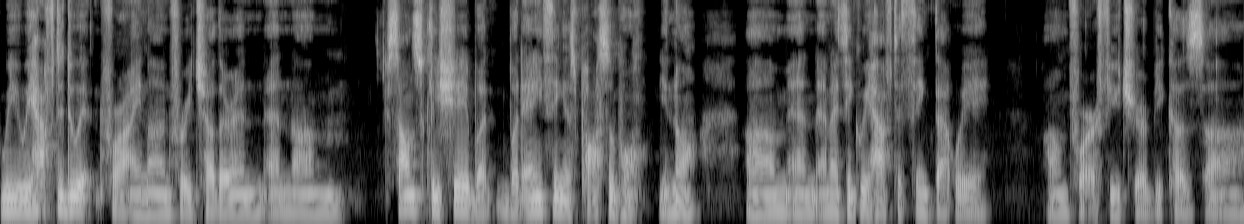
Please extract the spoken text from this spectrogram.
we we have to do it for Aina and for each other, and and um, sounds cliche, but but anything is possible, you know. Um, and and I think we have to think that way um, for our future because uh,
